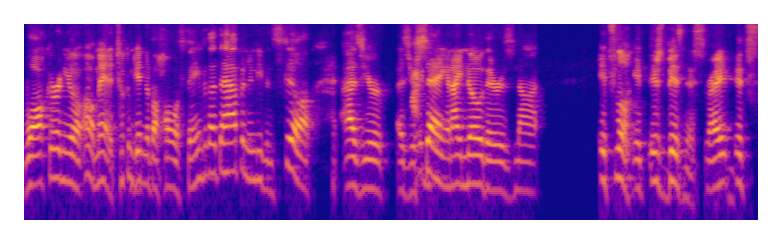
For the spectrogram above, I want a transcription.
Walker, and you go, "Oh man, it took him getting to the Hall of Fame for that to happen." And even still, as you're as you're I, saying, and I know there is not. It's look, it, there's business, right? It's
